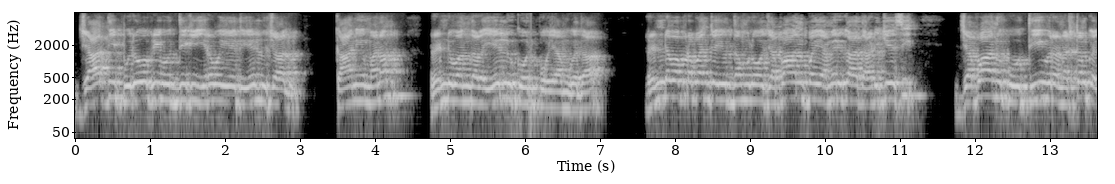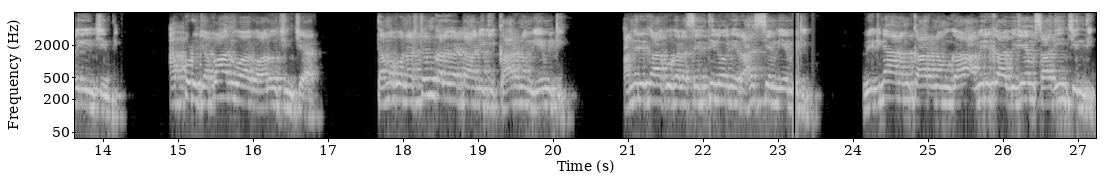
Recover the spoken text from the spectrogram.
జాతి పురోభివృద్ధికి ఇరవై ఐదు ఏళ్ళు చాలు. కానీ మనం రెండు వందల ఏళ్ళు కోల్పోయాము కదా. రెండవ ప్రపంచ యుద్ధంలో జపాన్పై అమెరికా దాడి చేసి జపానుకు తీవ్ర నష్టం కలిగించింది. అప్పుడు జపాన్ వారు ఆలోచించారు తమకు నష్టం కలగటానికి కారణం ఏమిటి? అమెరికాకు గల శక్తిలోని రహస్యం ఏమిటి? విజ్ఞానం కారణంగా అమెరికా విజయం సాధించింది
